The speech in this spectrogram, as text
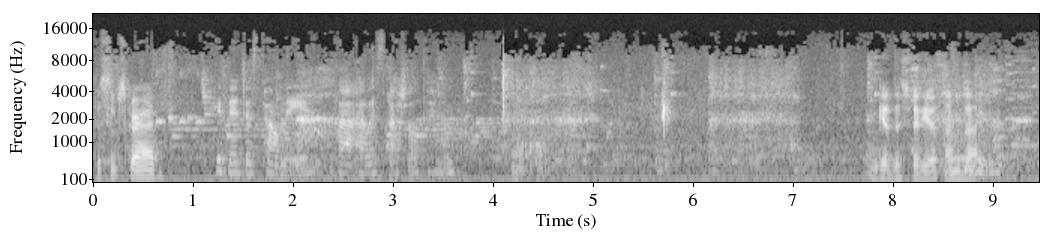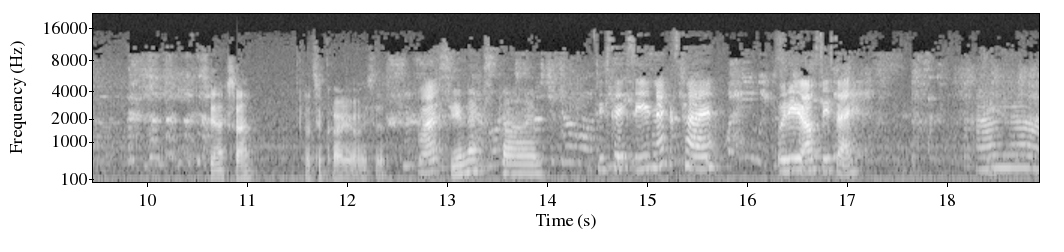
to subscribe. He did just tell me that I was special to him. And give this video a thumbs up. See you next time. That's what Carter always says. What? See you next time. Do you say see you next time? What do you else do you say? I don't know.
